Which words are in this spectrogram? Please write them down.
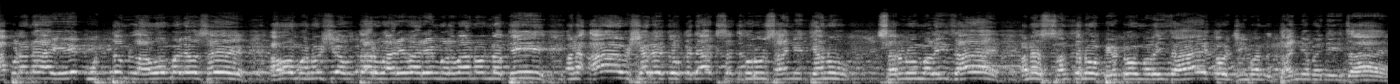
આપણને આ એક ઉત્તમ લાવો મળ્યો છે. આવો મનુષ્ય અવતાર વારે વારે મળવાનો નથી અને આ અવસરે જો કદાચ સદગુરુ સાનિધ્યનું શરણું મળી જાય અને સંતનો ભેટો મળી જાય તો જીવન ધન્ય બની જાય.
